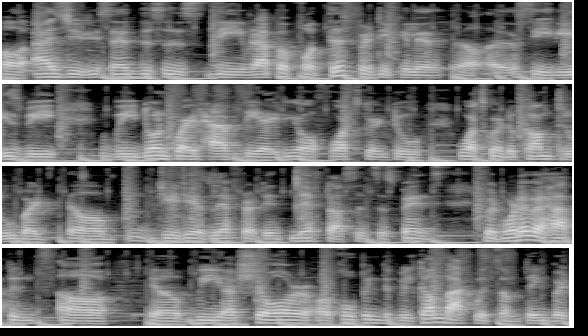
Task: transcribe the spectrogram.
uh, as JJ said, this is the wrap up for this particular uh, series. We we don't quite have the idea of what's going to what's going to come through, but uh, JJ has left us in, left us in suspense. But whatever happens, uh, we are sure or hoping that we'll come back with something. But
